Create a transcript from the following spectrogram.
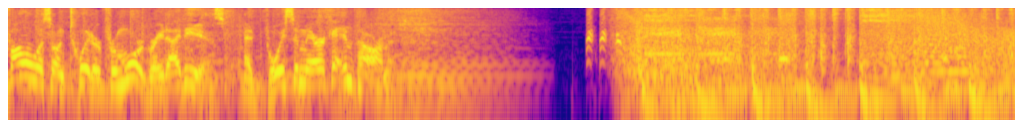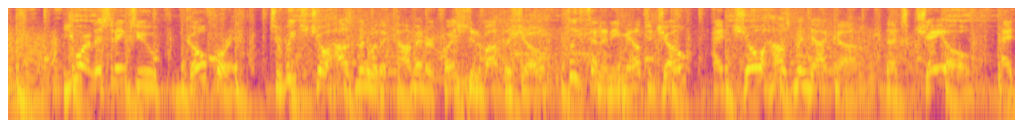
Follow us on Twitter for more great ideas at Voice America Empowerment. Are listening to Go For It. To reach Joe Hausman with a comment or question about the show, please send an email to joe at joehausman.com. That's J O at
